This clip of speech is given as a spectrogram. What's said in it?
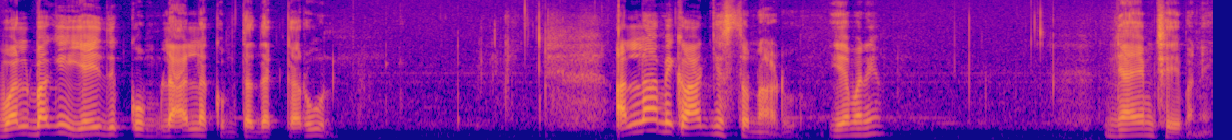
వల్ బగి యైదుకుం లాల్లకుం తదక్కరూన్. అల్లా మీకు ఆజ్ఞిస్తున్నాడు ఏమని? న్యాయం చేయమని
